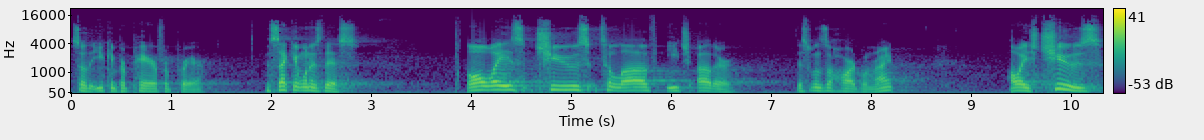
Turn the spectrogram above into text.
so that you can prepare for prayer. The second one is this Always choose to love each other. This one's a hard one, right? Always choose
